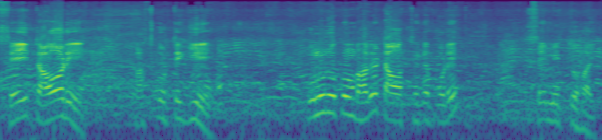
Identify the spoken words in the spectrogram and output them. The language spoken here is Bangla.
সেই টাওয়ারে কাজ করতে গিয়ে কোনোরকমভাবে টাওয়ার থেকে পড়ে সে মৃত্যু হয়।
